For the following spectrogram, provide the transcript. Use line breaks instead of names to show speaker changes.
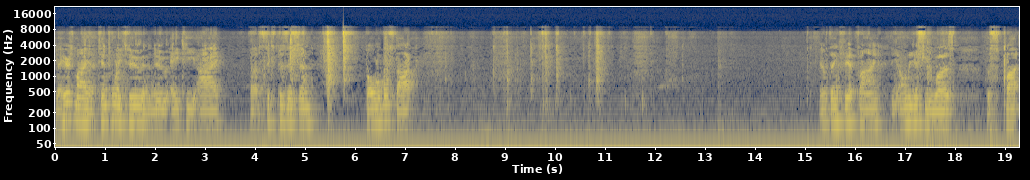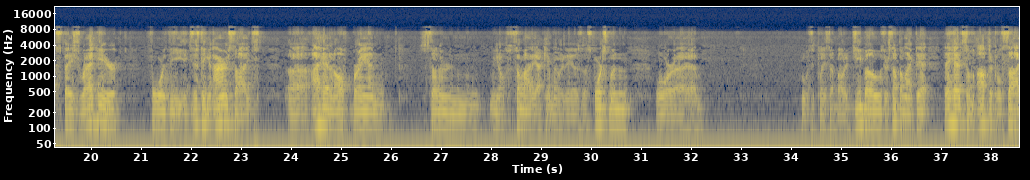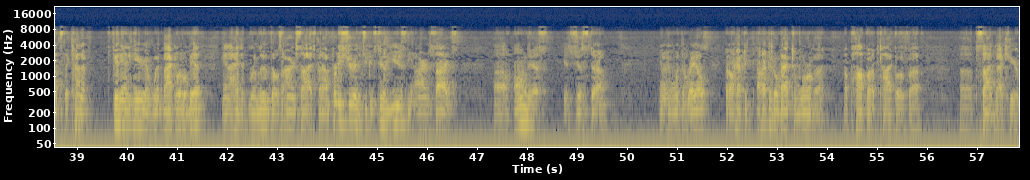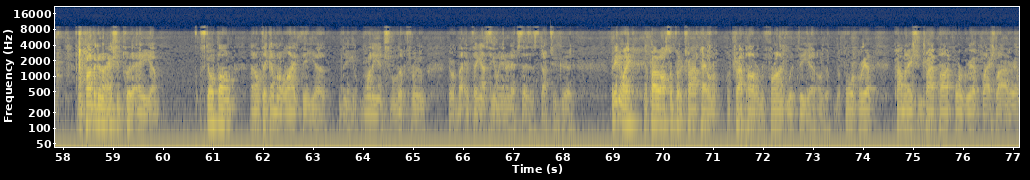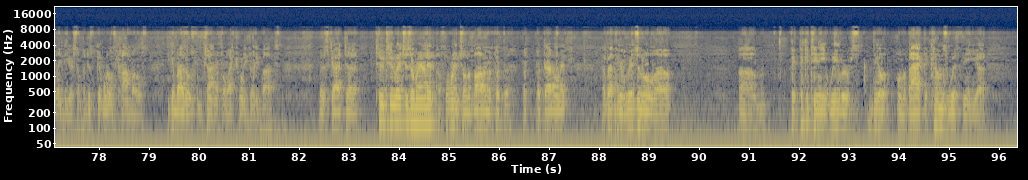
Yeah, here's my uh, 1022 and the new ATI uh, six position foldable stock. Everything fit fine. The only issue was the spot space right here for the existing iron sights. Uh, I had an off-brand Southern, you know, somebody, I can't remember it is, a Sportsman or, uh, what was the place I bought it, Gebo's or something like that. They had some optical sights that kind of fit in here and went back a little bit, and I had to remove those iron sights. But I'm pretty sure that you can still use the iron sights uh, on this. It's just, um, you know, even with the rails, but I'll have to, I'll have to go back to more of a, a pop-up type of uh, uh, sight back here. I'm probably going to actually put a um, scope on. I don't think I'm going to like the uh, the one inch look through. Everybody, everything I see on the internet says it's not too good. But anyway, I'll probably also put a tripod on the, a tripod on the front with the uh, or the, the foregrip combination tripod, foregrip, flashlight, or LED or something. Just get one of those combos. You can buy those from China for like 20, 30 bucks. But it's got uh, two two inches around it, a four inch on the bottom to put the put, put that on it. I've got the original uh, um, Picatinny Weaver's deal on the back that comes with the uh,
